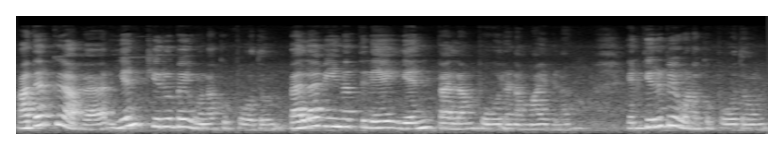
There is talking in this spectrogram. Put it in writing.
அதற்கு அவர் என் கிருபை உனக்கு போதும். பலவீனத்திலே என் பலம் பூரணமாய் விளங்கும் என் கிருபை உனக்கு போதும்.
